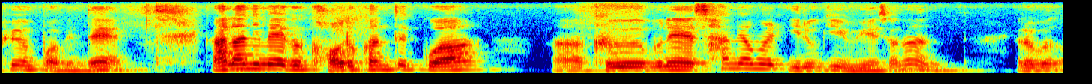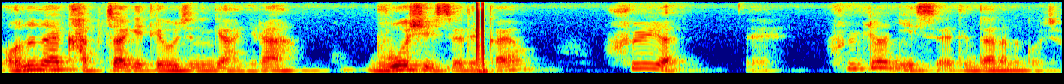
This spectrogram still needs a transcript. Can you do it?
표현법인데 하나님의 그 거룩한 뜻과 아, 그분의 사명을 이루기 위해서는 여러분 어느 날 갑자기 되어지는 게 아니라 무엇이 있어야 될까요? 훈련, 네. 훈련이 있어야 된다는 거죠.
